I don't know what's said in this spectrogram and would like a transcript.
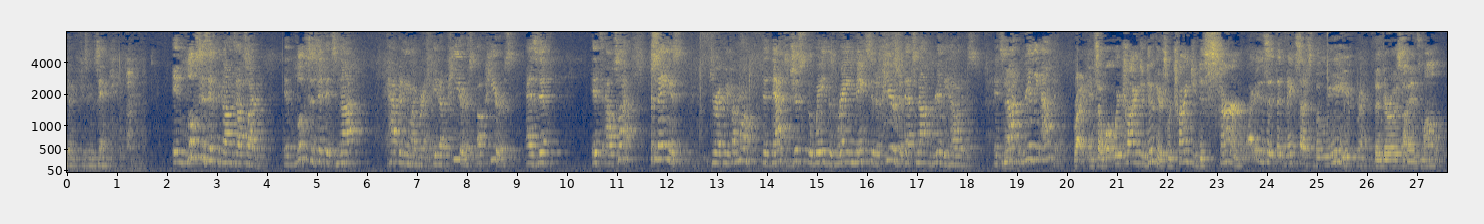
Getting confusing. Saying it looks as if the gong's outside me. It looks as if it's not happening in my brain. It appears appears as if it's outside. What you're saying is, correct me if I'm wrong, that that's just the way the brain makes it appear, but that's not really how it is. It's No. not really out there. Right, and so what we're trying to do here is we're trying to discern what is it that makes us believe Right. the neuroscience model.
